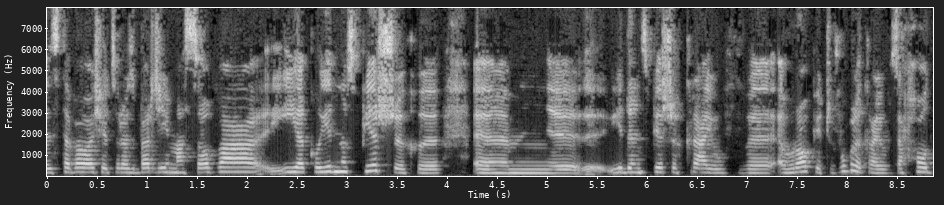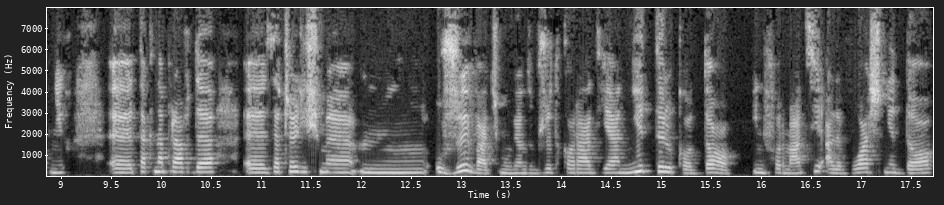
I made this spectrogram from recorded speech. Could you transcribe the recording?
y, stawała się coraz bardziej masowa i jako jedno z pierwszych, y, y, jeden z pierwszych krajów w Europie, czy w ogóle krajów zachodnich, tak naprawdę zaczęliśmy mm, używać, mówiąc brzydko, radia nie tylko do informacji, ale właśnie do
